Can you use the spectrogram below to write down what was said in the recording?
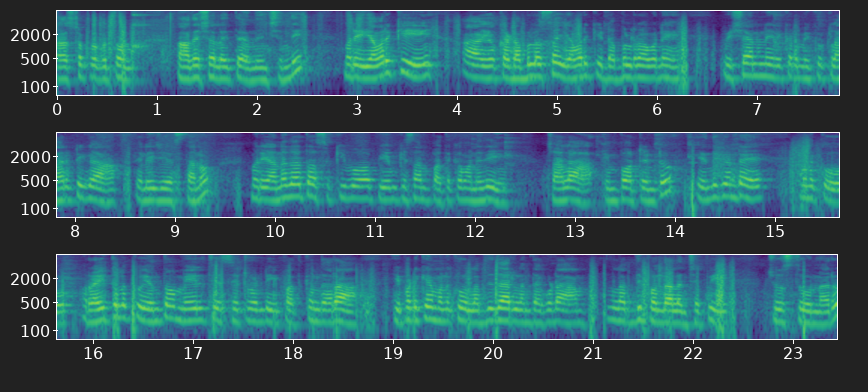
రాష్ట్ర ప్రభుత్వం ఆదేశాలు అయితే అందించింది. మరి ఎవరికి ఆ యొక్క డబ్బులు వస్తాయి ఎవరికి డబ్బులు రావనే విషయాన్ని నేను ఇక్కడ మీకు క్లారిటీగా తెలియజేస్తాను. మరి అన్నదాత సుఖీభవ పిఎం కిసాన్ పథకం అనేది చాలా ఇంపార్టెంట్. ఎందుకంటే మనకు రైతులకు ఎంతో మేలు చేసేటువంటి పథకం ద్వారా ఇప్పటికే మనకు లబ్ధిదారులంతా కూడా లబ్ధి పొందాలని చెప్పి చూస్తూ ఉన్నారు.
